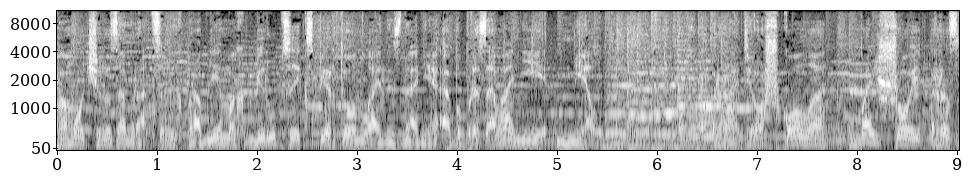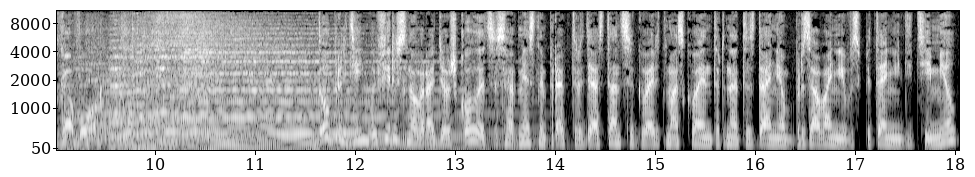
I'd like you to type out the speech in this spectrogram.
Помочь разобраться в их проблемах берутся эксперты онлайн-издания об образовании «Мел». Радиошкола «Большой разговор». Добрый день, в эфире снова радиошкола. Это совместный проект радиостанции «Говорит Москва» интернет-издание образования и воспитания детей МЕЛ.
